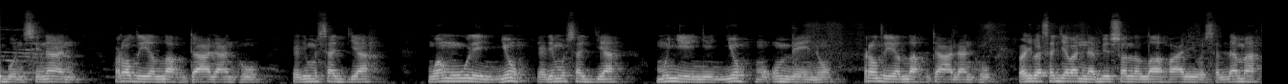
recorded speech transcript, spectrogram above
ibun sinan radiallahu taala anhu. Yali musajja ngwanguule nnyo yali musajja munyenye nnyo mu umma eno radiallahu taala anhu bali basajja bannabbi salllahalaihi wasallama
